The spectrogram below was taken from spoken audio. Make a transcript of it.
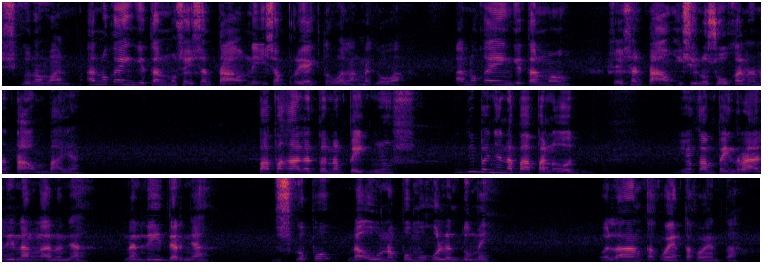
Diyos ko naman, ano kaingitan mo sa isang taong ni isang proyekto walang nagawa? Ano kaingitan mo sa isang taong isinusuka na ng taong bayan? Papakalat doon ng fake news. Hindi ba niya napapanood yung campaign rally ng ano niya, ng leader niya? Diyos ko po, naunang pumukol ang dumi. Walang kakwenta-kwenta.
